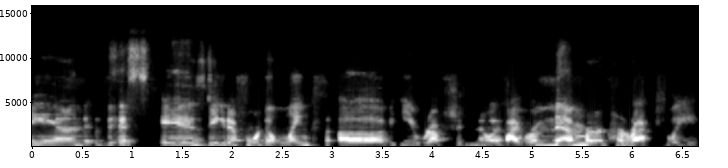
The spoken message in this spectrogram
And this is data for the length of eruption. Now, if I remember correctly,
